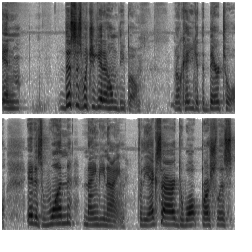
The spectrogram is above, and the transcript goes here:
And this is what you get at Home Depot. Okay, you get the bare tool. It is 199 for the XR DeWalt brushless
